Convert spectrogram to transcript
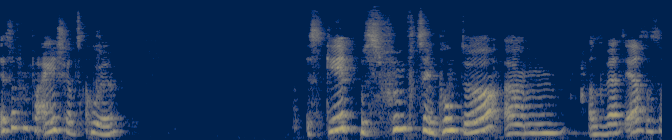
ist auf jeden Fall eigentlich ganz cool. Es geht bis 15 Punkte. Ähm, also wer als erstes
